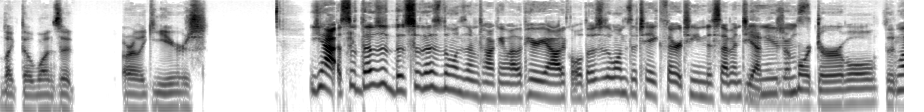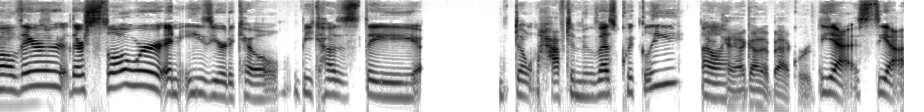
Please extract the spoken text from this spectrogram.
like the ones that are like years. Yeah, so those are the so those are the ones I'm talking about. The periodical. Those are the ones that take 13 to 17 Yeah, years. they're more durable than Well, they're they're slower and easier to kill because they don't have to move as quickly. Okay, Um, I got it backwards. Yes, yeah.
